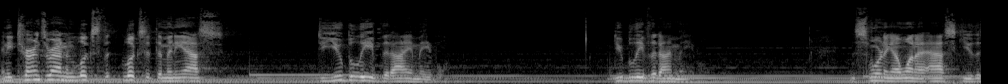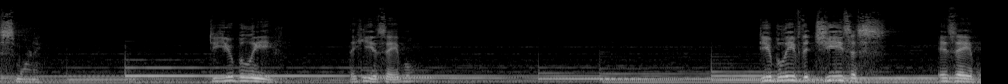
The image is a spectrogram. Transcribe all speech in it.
And he turns around and looks, looks at them and he asks, Do you believe that I am able? Do you believe that I'm able? This morning, I want to ask you this morning Do you believe that he is able? Do you believe that Jesus is able?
